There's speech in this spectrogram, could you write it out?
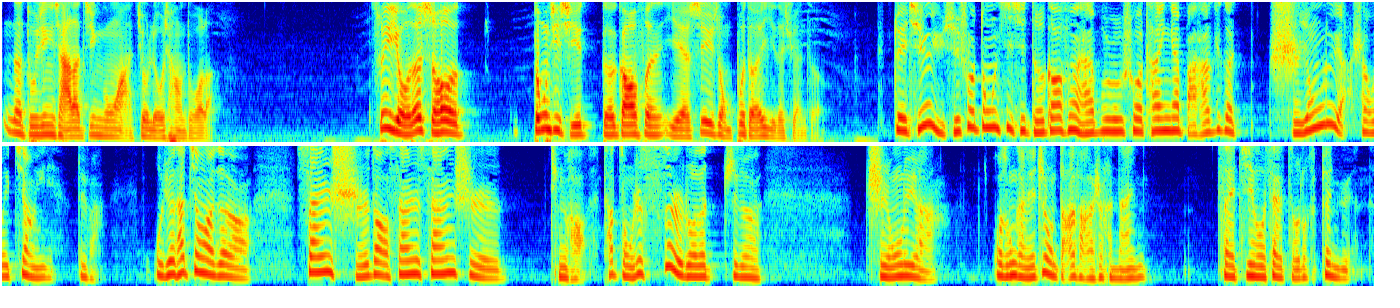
那独行侠的进攻啊就流畅多了。所以有的时候，东契奇得高分也是一种不得已的选择。对，其实与其说东契奇得高分，还不如说他应该把他这个使用率啊稍微降一点，对吧？我觉得他降了个三十到三十三是。挺好的，他总是四十多的这个使用率啊，我总感觉这种打法是很难在季后赛走得更远的。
